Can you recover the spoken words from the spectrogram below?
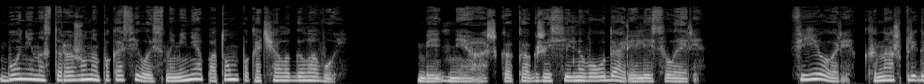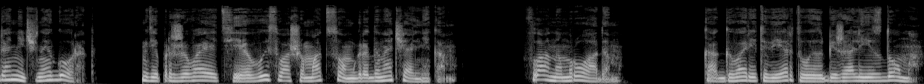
Бонни настороженно покосилась на меня, потом покачала головой. «Бедняжка, как же сильно вы ударились, Лэри. Фьорик, наш приграничный город где проживаете вы с вашим отцом, градоначальником, Фланом Руадом. Как говорит Верт, вы сбежали из дома.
